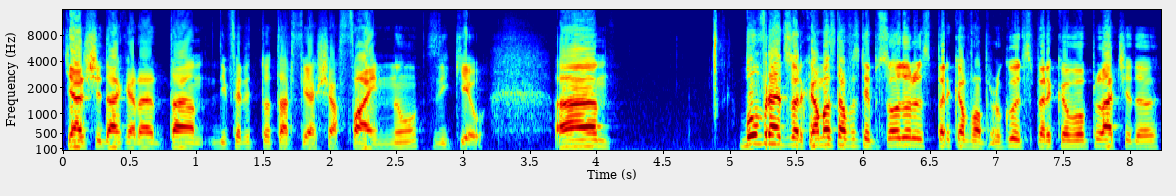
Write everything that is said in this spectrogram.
chiar și dacă arăta diferit, tot ar fi așa fain, nu? Zic eu. Uh, Bun, fraților, cam asta a fost episodul, sper că v-a plăcut, sper că vă place de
